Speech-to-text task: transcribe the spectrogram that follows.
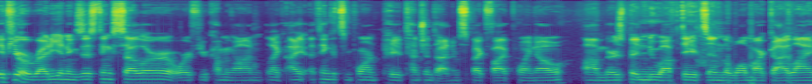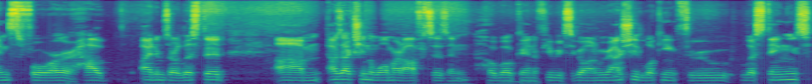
if you're already an existing seller or if you're coming on, like I, I think it's important to pay attention to item spec 5.0. Um, there's been new updates in the Walmart guidelines for how items are listed. Um, I was actually in the Walmart offices in Hoboken a few weeks ago, and we were actually looking through listings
